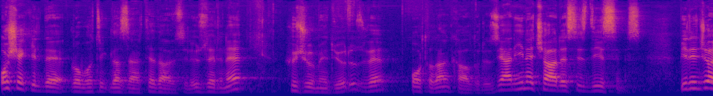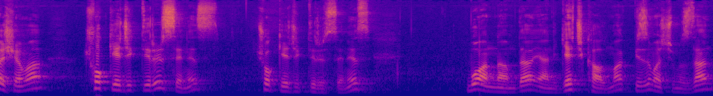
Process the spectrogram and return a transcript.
o şekilde robotik lazer tedavisiyle üzerine hücum ediyoruz ve ortadan kaldırıyoruz. Yani yine çaresiz değilsiniz. Birinci aşama çok geciktirirseniz, çok geciktirirseniz bu anlamda yani geç kalmak bizim açımızdan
